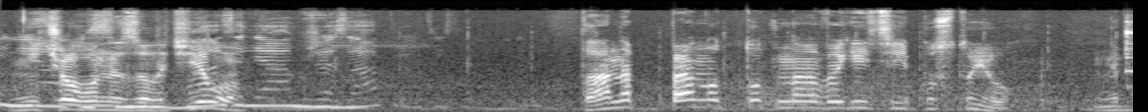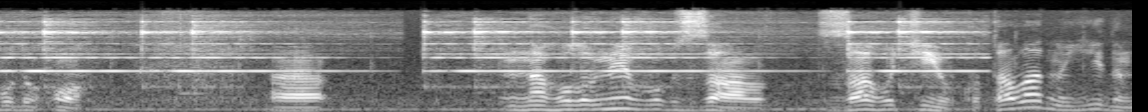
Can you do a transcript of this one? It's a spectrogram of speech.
нічого не залетіло. Та напевно тут на аварійці і постою. Не буду. О. Е, на головний вокзал. За готівку. Та ладно, їдемо.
